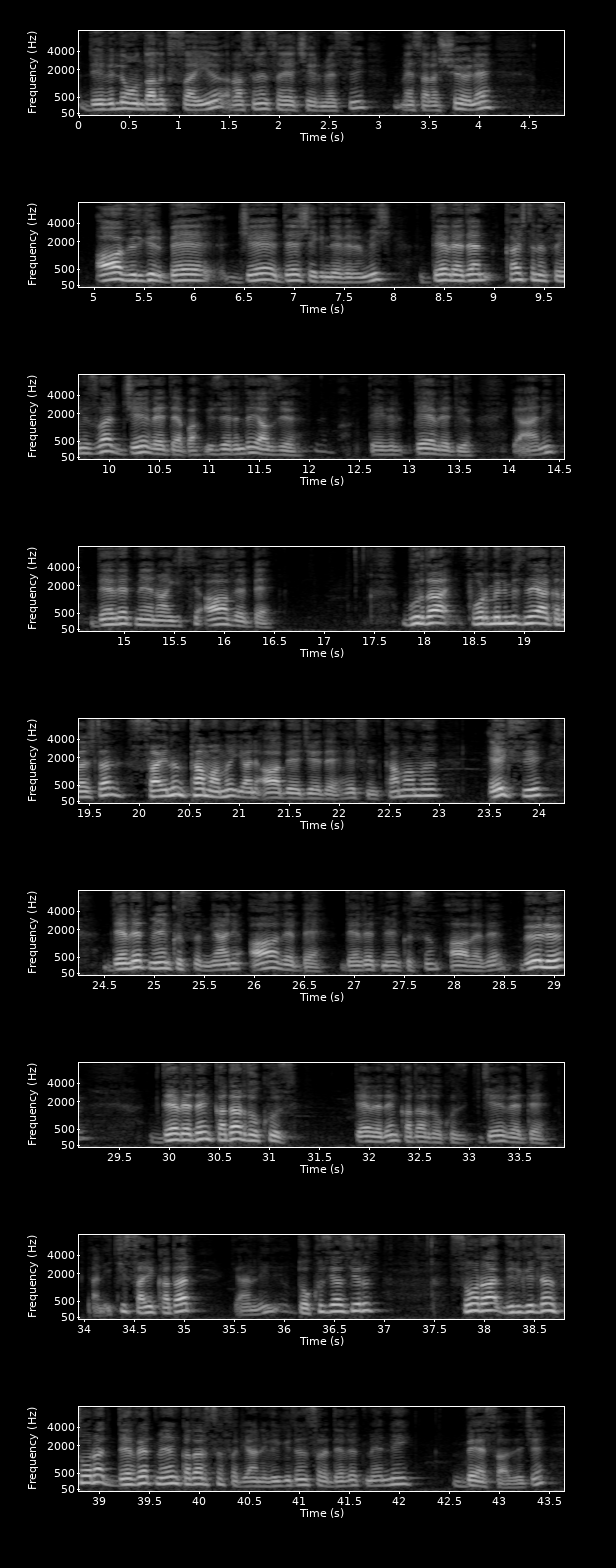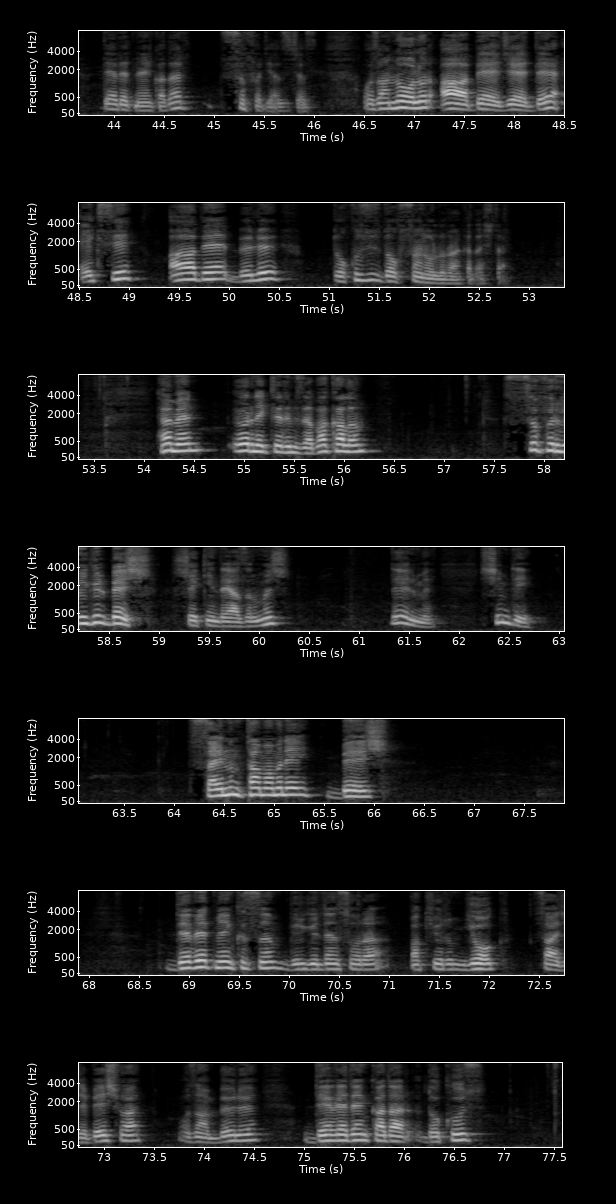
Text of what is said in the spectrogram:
devirli ondalık sayıyı rasyonel sayıya çevrilmesi. Mesela şöyle A virgül B, C, D şeklinde verilmiş. Devreden kaç tane sayımız var? C ve D. Bak üzerinde yazıyor. Devir, devre diyor. Yani devretmeyen hangisi? A ve B. Burada formülümüz ne arkadaşlar? Sayının tamamı yani A, B, C, D hepsinin tamamı eksi devretmeyen kısım yani A ve B. Devretmeyen kısım A ve B bölü devreden kadar 9. Devreden kadar 9. C ve D. Yani iki sayı kadar yani 9 yazıyoruz. Sonra virgülden sonra devretmeyen kadar 0. Yani virgülden sonra devretmeyen ne? B sadece. Devretmeyen kadar 0 yazacağız. O zaman ne olur? A, B, C, D eksi A, B bölü 990 olur arkadaşlar. Hemen örneklerimize bakalım. 0,5 şeklinde yazılmış. Değil mi? Şimdi sayının tamamı ne? 5. Devretmeyen kısım virgülden sonra bakıyorum yok. Sadece 5 var. O zaman bölü. Devreden kadar 9.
